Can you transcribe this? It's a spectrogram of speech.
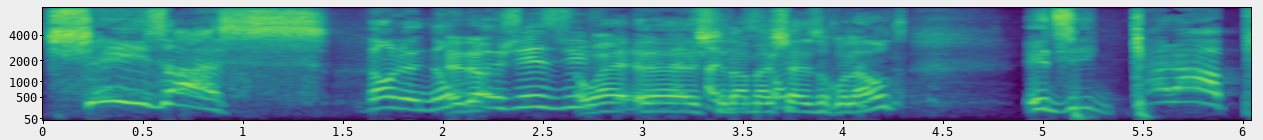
Jesus! Dans le nom là- de Jésus. Ouais, euh, j'étais dans ma chaise roulante. Il dit, Get up!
